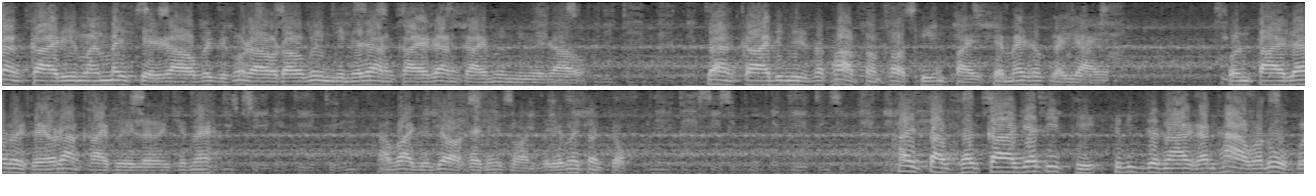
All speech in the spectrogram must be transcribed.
ร่างกายนี้มันไม่ใช่เราเป็นของเราเราไม่มีในร่างกายร่างกายไม่มีในเรา ร่างกายที่มีสภาพต้องทอดทิ้งไปใช่ไหมเท่ากับใหญ่ คนตายแล้วไปเคยร่างกายไปเลยใช่ไหมเอาว่าจะย่อแค่นี้ก่อนไปยังไม่ต้องจบให้ตัดสกายทิฏฐิคือพิจารณาขันธ์ห้าว่ารูปเว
